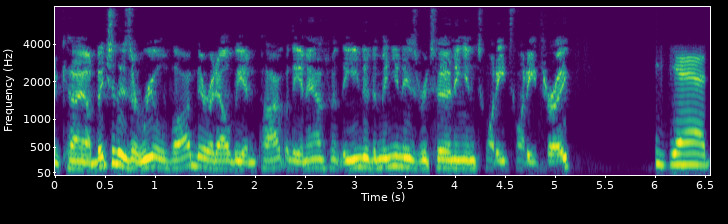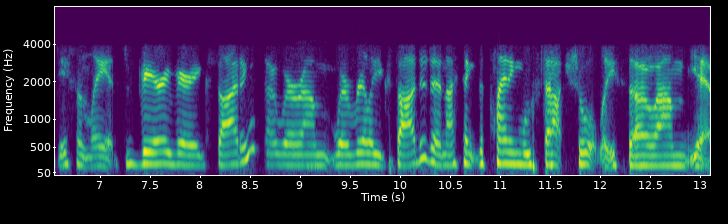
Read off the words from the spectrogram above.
Okay, I bet you there's a real vibe there at Albion Park with the announcement the End Inter Dominion is returning in 2023. Yeah, definitely. It's very, very exciting. So we're um, we're really excited, and I think the planning will start shortly. So um, yeah,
